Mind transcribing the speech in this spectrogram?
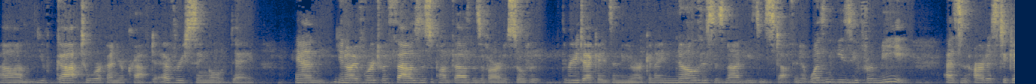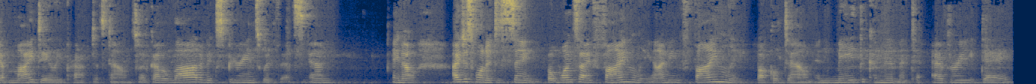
Um, you've got to work on your craft every single day. And, you know, I've worked with thousands upon thousands of artists over three decades in New York, and I know this is not easy stuff. And it wasn't easy for me as an artist to get my daily practice down. So I've got a lot of experience with this. And, you know, I just wanted to sing. But once I finally, and I mean finally, buckled down and made the commitment to every day,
